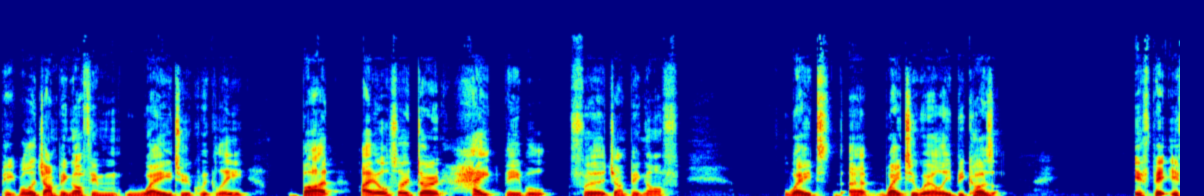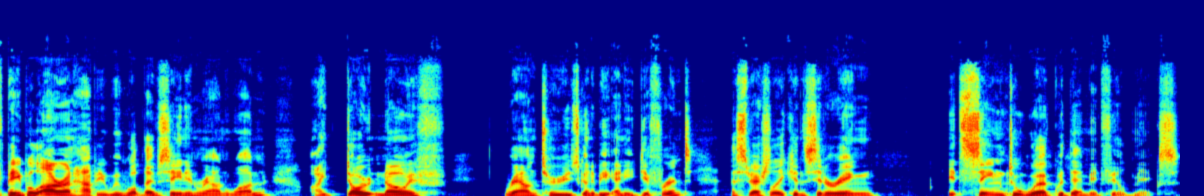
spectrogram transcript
people are jumping off him way too quickly, but I also don't hate people for jumping off way t- uh, way too early because if pe- if people are unhappy with what they've seen in round 1, I don't know if round 2 is going to be any different, especially considering it seemed to work with their midfield mix.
